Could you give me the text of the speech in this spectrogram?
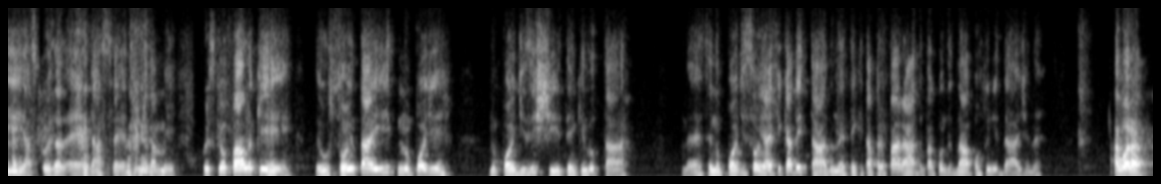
E as coisas é, dá certo, justamente. Por isso que eu falo que o sonho tá aí, não pode, não pode desistir, tem que lutar. Né? Você não pode sonhar e ficar deitado, né? Tem que estar preparado para quando dá a oportunidade, né? Agora,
